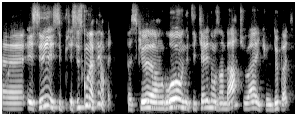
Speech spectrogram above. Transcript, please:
Euh, et c'est ce qu'on a fait en fait. Parce que euh, en gros, on était calé dans un bar, tu vois, avec deux potes.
